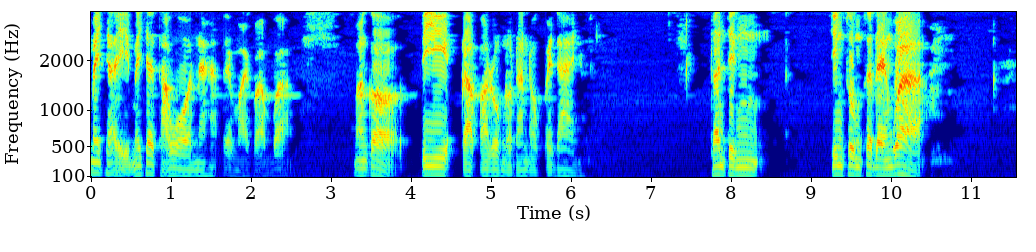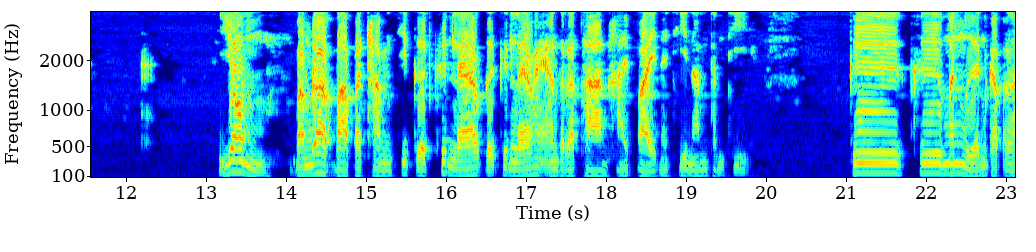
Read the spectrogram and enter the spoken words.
ไม่ใช่ ไม่ใช่ถาวรนะฮะ แต่หมายความว่ามันก็ตีกลับอารมณ์เหล่านั้นออกไปได้ ท่านจึงจึงทรงแสดงว่า ย่อมบำราบบาปธรรมที่เกิดขึ้นแล้ว เกิดขึ้นแล้วให้อันตรธานหายไปในที่นั้นทันที คือคือมันเหมือนกับอะไร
